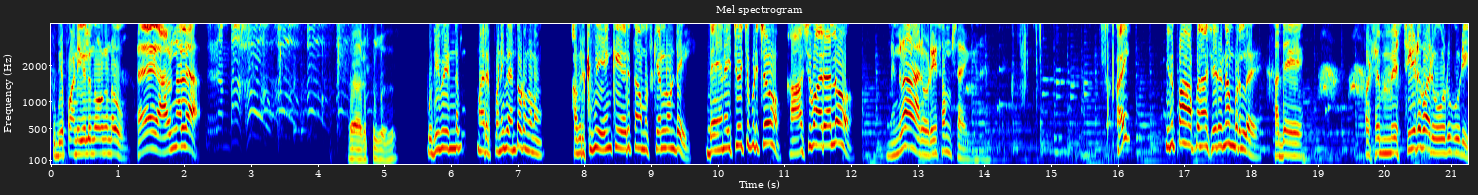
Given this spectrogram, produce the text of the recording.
പുതിയ പണികളും തുടങ്ങണ്ടാവും ഏയ് അതൊന്നല്ല. പുതിയ വീടിന്റെ മരപ്പണി വേൻ തുടങ്ങണം. അവർക്ക് വേഗം കയറി താമസിക്കാനുള്ളോണ്ടേ ഡേ നൈറ്റ് വെച്ച് പിടിച്ചോ? കാശ് മാരാലോ നിങ്ങൾ ആരോടെ സംസാരിക്കണേ? ഐ ഇത് പാപ്പനാശ്ശേരി നമ്പറല്ലേ? അതെ. പക്ഷെ മെസ്സിയുടെ വരവോടുകൂടി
